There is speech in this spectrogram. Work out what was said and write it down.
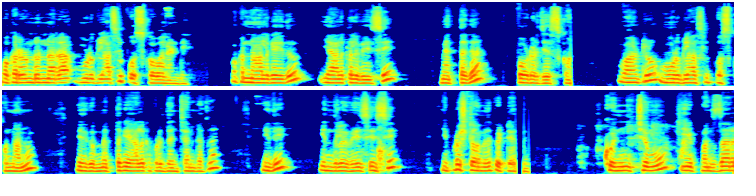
ఒక రెండున్నర మూడు గ్లాసులు పోసుకోవాలండి. ఒక నాలుగైదు యాలకలు వేసి మెత్తగా పౌడర్ చేసుకోండి వాటర్ మూడు గ్లాసులు పోసుకున్నాను. ఇదిగో మెత్తగా యాలకపొడి దంచాను కదా ఇది ఇందులో వేసేసి ఇప్పుడు స్టవ్ మీద పెట్టేది కొంచెము ఈ పంచదార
